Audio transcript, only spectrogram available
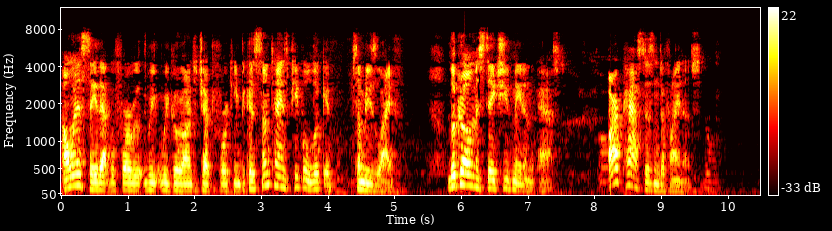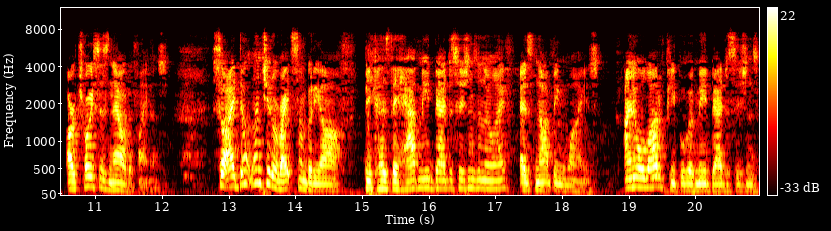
I want to say that before we, we, we go on to chapter 14, because sometimes people look at somebody's life. Look at all the mistakes you've made in the past. Our past doesn't define us. Our choices now define us. So I don't want you to write somebody off because they have made bad decisions in their life as not being wise. I know a lot of people who have made bad decisions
